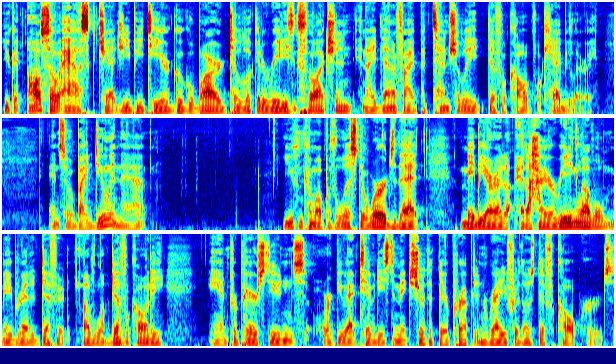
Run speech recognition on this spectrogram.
you can also ask ChatGPT or Google Bard to look at a reading selection and identify potentially difficult vocabulary. And so by doing that, you can come up with a list of words that maybe are at a, at a higher reading level, maybe at a different level of difficulty, and prepare students or do activities to make sure that they're prepped and ready for those difficult words.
